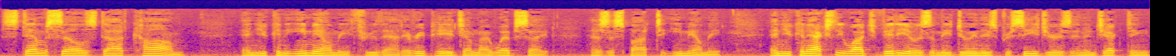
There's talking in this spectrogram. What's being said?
www.lastemcells.com and you can email me through that. Every page on my website has a spot to email me. And you can actually watch videos of me doing these procedures and injecting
